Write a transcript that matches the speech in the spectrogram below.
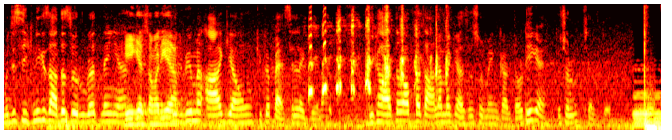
मुझे सीखने की ज़्यादा ज़रूरत नहीं है ठीक है समझ गया फिर भी मैं आ गया हूँ क्योंकि पैसे लगे ना दिखाता हूँ आप बताना मैं कैसे स्विमिंग करता हूँ ठीक है तो चलो चलते हैं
